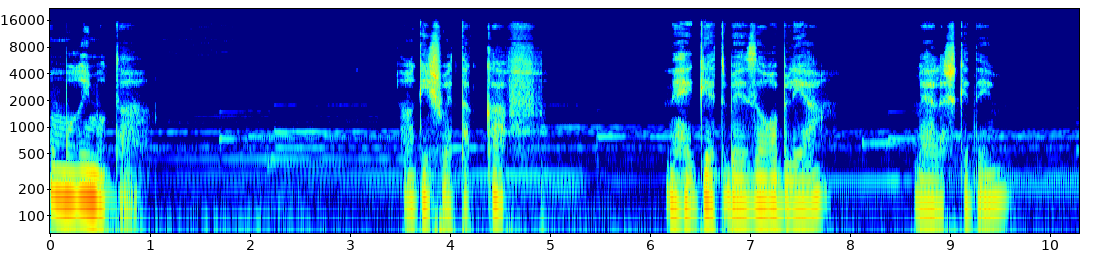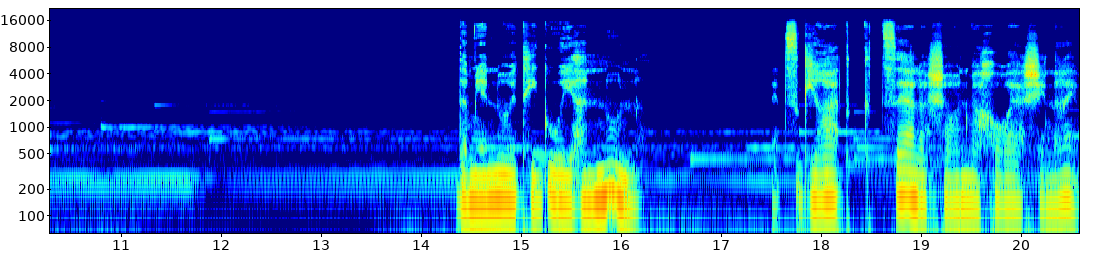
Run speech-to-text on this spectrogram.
אומרים אותה. הרגישו את הכף נהגת באזור הבליעה מעל השקדים. דמיינו את היגוי הנון, את סגירת קצה הלשון מאחורי השיניים.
